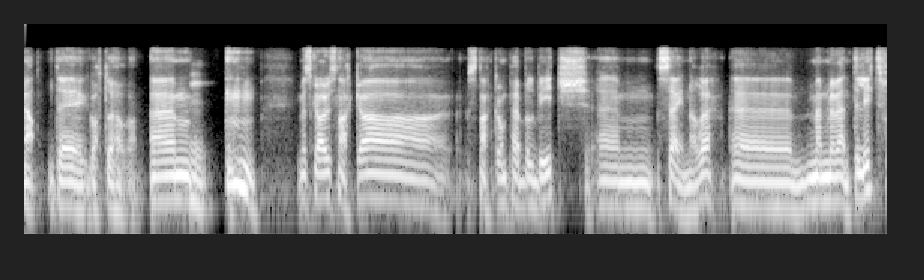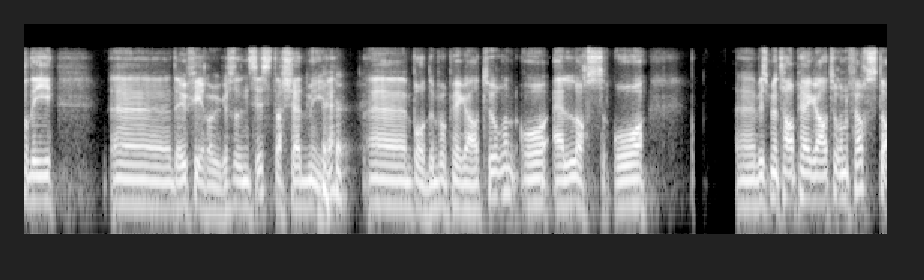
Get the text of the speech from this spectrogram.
Ja, det er godt å høre. Um, vi skal jo snakke, snakke om Pebble Beach um, seinere, uh, men vi venter litt fordi uh, det er jo fire uker siden sist. Det har skjedd mye. uh, både på PGA-turen og ellers. Og hvis vi tar PGA-turen først, da.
